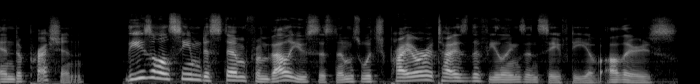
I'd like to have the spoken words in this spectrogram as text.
and oppression. These all seem to stem from value systems which prioritize the feelings and safety of others.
